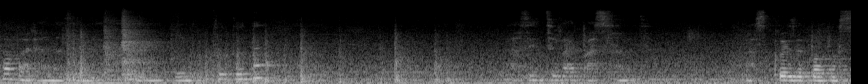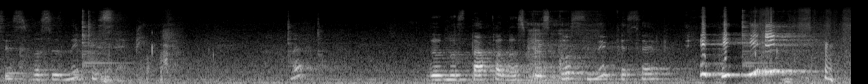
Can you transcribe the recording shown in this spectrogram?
trabalhando assim, tudo, né? A gente vai passando as coisas pra vocês, vocês nem percebem. Né? Dando os tapas nos pescoços, nem percebe.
